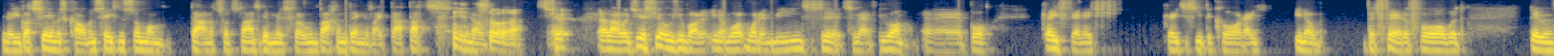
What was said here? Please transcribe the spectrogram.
you know, you got Seamus Coleman chasing someone down the touchline to give him his phone back and things like that. That's you know, saw that. Yeah. And that it just shows you what it, you know what, what it means to, to everyone. Uh, but great finish, great to see Doucouré, you know, a bit further forward, doing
